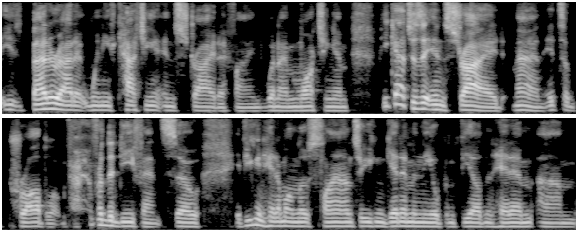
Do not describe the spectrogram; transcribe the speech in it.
he's better at it when he's catching it in stride. I find when I'm watching him, if he catches it in stride, man, it's a problem for, the defense. So if you can hit him on those slants, or you can get him in the open field and hit him um,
